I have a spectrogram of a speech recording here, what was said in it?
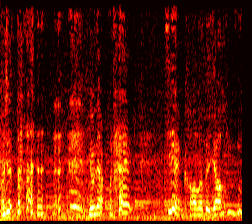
而且蛋 有点不太健康了的样子。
